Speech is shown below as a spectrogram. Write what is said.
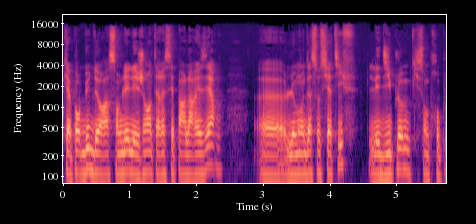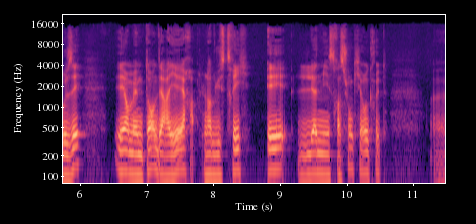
qui a pour but de rassembler les gens intéressés par la réserve, le monde associatif, les diplômes qui sont proposés, et en même temps, derrière, l'industrie et l'administration qui recrute. Euh,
